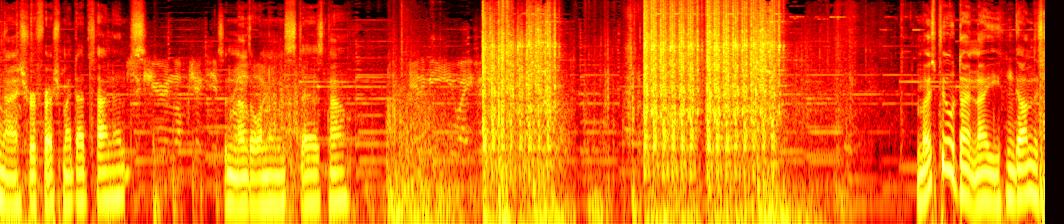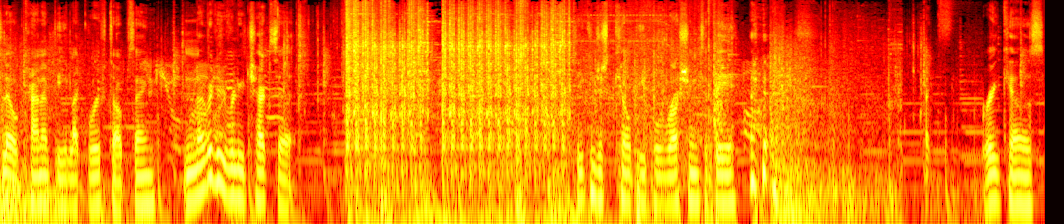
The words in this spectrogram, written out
Nice, refresh my dead silence. There's another one on the stairs now. Most people don't know you can go on this little canopy, like rooftop thing. Nobody really checks it. So you can just kill people rushing to B. like, three kills.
